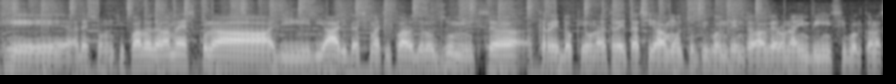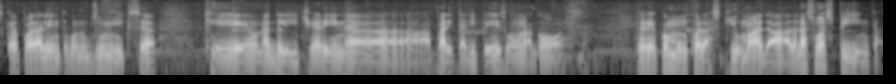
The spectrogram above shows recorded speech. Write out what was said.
E adesso non ti parlo della mescola di, di, Adidas ma ti parlo dello Zoom X. Credo che un atleta sia molto più contento di avere una Invincible che una scarpa da lento con un Zoom X che una Glycerin a parità di peso o una Ghost. Perché comunque la schiuma dà la sua spinta.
